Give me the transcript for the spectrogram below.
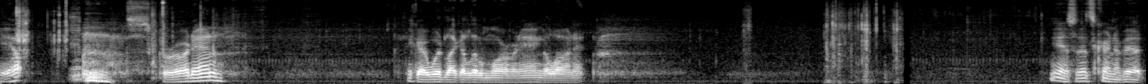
Yep, screw it in. I think I would like a little more of an angle on it. Yeah, so that's kind of it.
